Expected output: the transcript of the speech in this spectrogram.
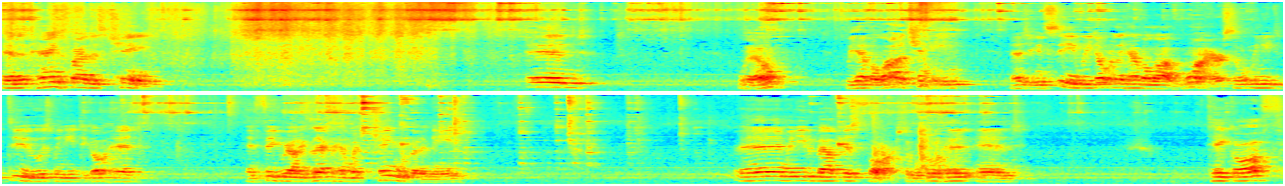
and it hangs by this chain. And, well, we have a lot of chain. As you can see, we don't really have a lot of wire, so what we need to do is we need to go ahead and figure out exactly how much chain we're going to need. And we need about this far. So we'll go ahead and take off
